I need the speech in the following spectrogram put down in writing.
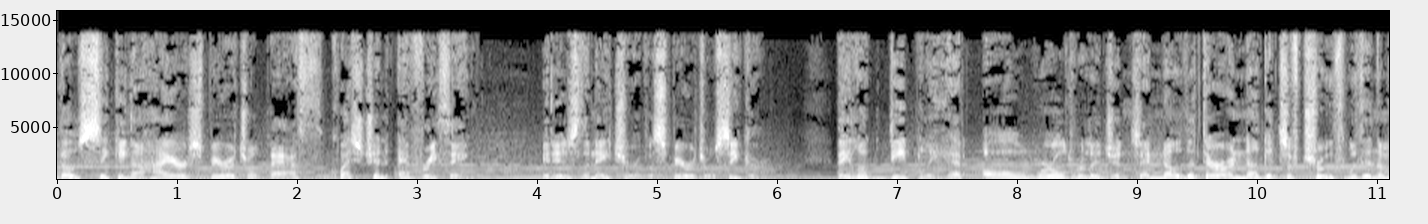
Those seeking a higher spiritual path question everything. It is the nature of a spiritual seeker. They look deeply at all world religions and know that there are nuggets of truth within them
